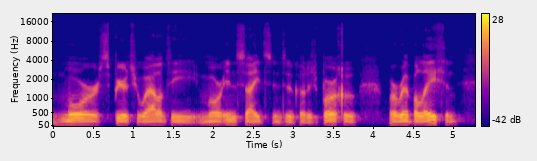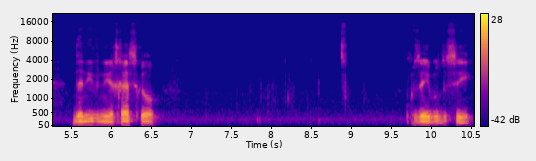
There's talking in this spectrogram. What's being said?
more spirituality, more insights into Kodesh Baruch Hu, more revelation than even Yecheskel was able to see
